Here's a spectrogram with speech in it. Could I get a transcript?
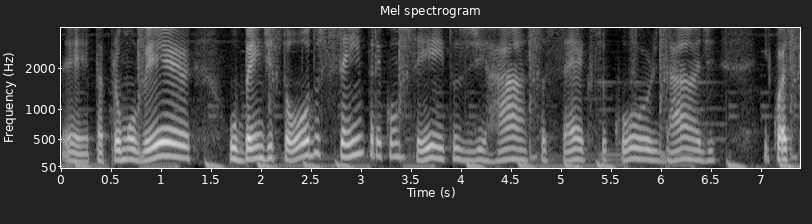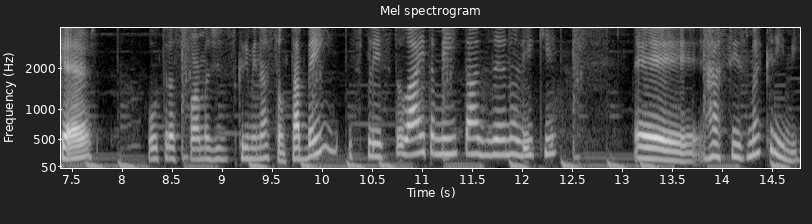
é para promover o bem de todos sem preconceitos de raça, sexo, cor, idade e quaisquer outras formas de discriminação. Tá bem explícito lá e também está dizendo ali que é, racismo é crime,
